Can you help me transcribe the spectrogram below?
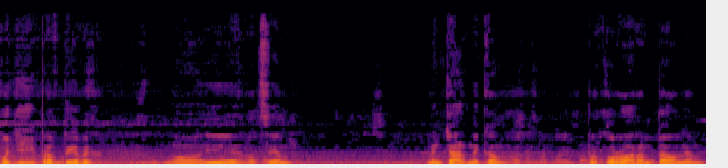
подій правдивих. Ну і оцим ментярникам, прокурорам певним,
